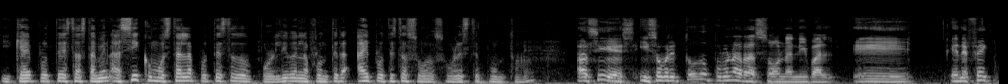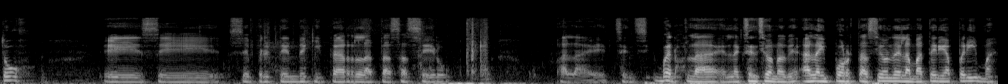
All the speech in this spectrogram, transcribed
y que hay protestas también, así como está la protesta por el IVA en la frontera, hay protestas sobre, este punto. Así es, y sobre todo por una razón, Aníbal. Eh, en efecto, eh, se, se pretende quitar la tasa cero a la exención, bueno, la, la exención a la importación de la materia prima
